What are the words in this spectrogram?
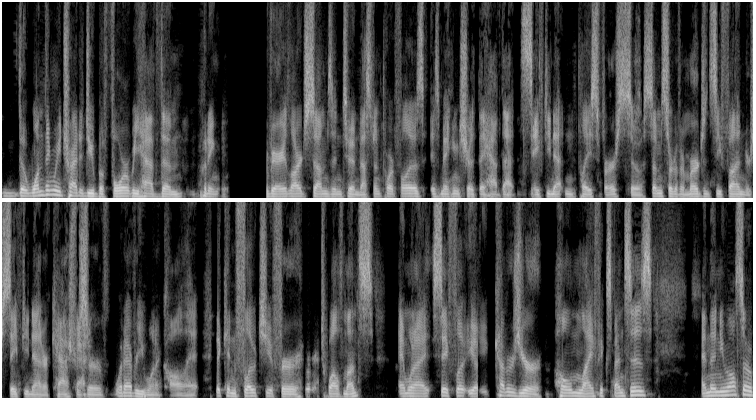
the one thing we try to do before we have them putting very large sums into investment portfolios is making sure that they have that safety net in place first. So, some sort of emergency fund or safety net or cash reserve, whatever you want to call it, that can float you for 12 months. And when I say float you, it covers your home life expenses. And then you also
